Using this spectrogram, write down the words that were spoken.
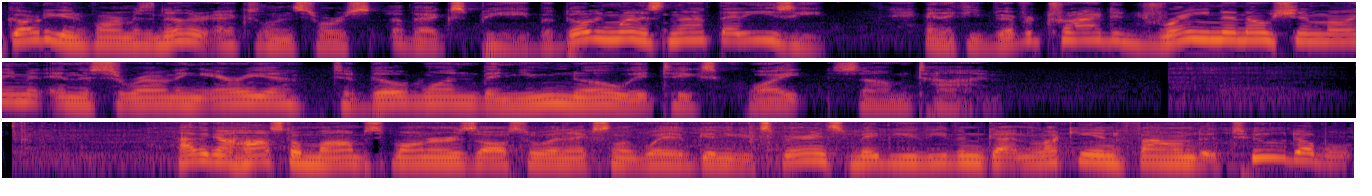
Guardian Farm is another excellent source of XP, but building one is not that easy. And if you've ever tried to drain an ocean monument in the surrounding area to build one, then you know it takes quite some time. Having a hostile mob spawner is also an excellent way of getting experience. Maybe you've even gotten lucky and found two double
